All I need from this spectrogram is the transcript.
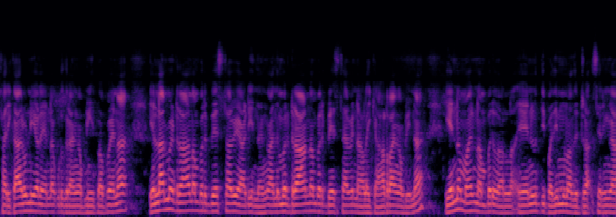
சாரி காரூனியாவில் என்ன கொடுக்குறாங்க அப்படின்னு பார்ப்போம். ஏன்னா எல்லாமே ட்ரா நம்பர் பேஸ்டாகவே ஆடிருந்தாங்க அந்த மாதிரி ட்ரா நம்பர் பேஸ்டாகவே நாளைக்கு ஆடுறாங்க அப்படின்னா என்ன மாதிரி நம்பர் வரலாம்? எழுநூற்றி பதிமூணாவது ட்ரா சரிங்களா?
